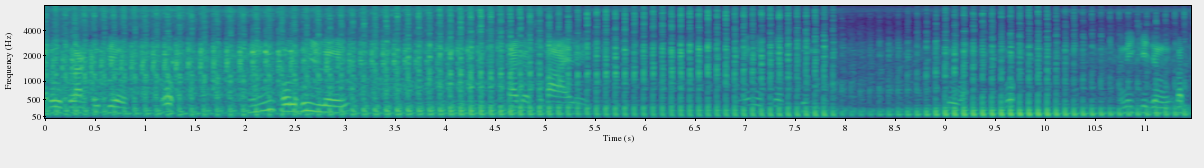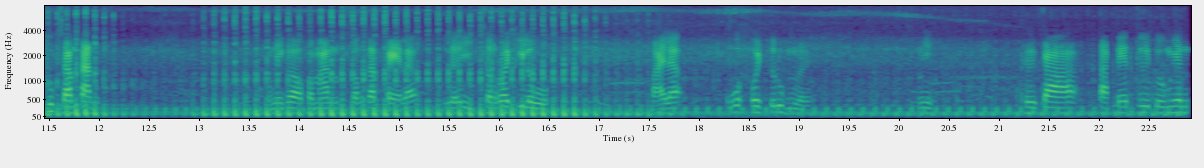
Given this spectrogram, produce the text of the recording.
มาดูพลังทุกเดียว โอ้โหโคลหุยเลย แบบสบายเลยนี่เลยเกือบขึ้นดูอะโอ้อันนี้คิดยังบรรทุกสามตัน อันนี้ก็ประมาณสองตันแปดแล้ว เหลืออีกสองร้อยกิโล ไปแล้ว โอ้โหตลุ่มเลย นี่ คือกาตักเด็ดคือตัวเมียน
